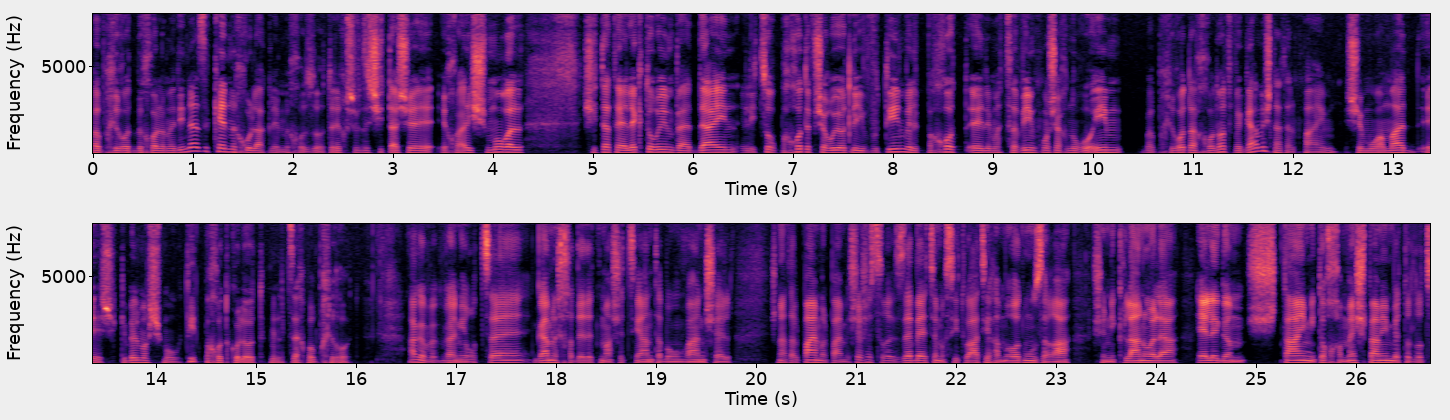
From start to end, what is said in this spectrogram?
בבחירות בכל המדינה, זה כן מחולק למחוזות. אני חושב שזו שיטה שיכולה לשמור על שיטת האלקטורים ועדיין ליצור פחות אפשרויות לעיוותים ופחות אה, למצבים כמו שאנחנו רואים בבחירות האחרונות וגם בשנת 2000, שמועמד אה, שקיבל משמעותית פחות קולות מנצח בבחירות. אגב, ואני רוצה גם לחדד את מה שציינת במובן של שנת 2000-2016, זה בעצם הסיטואציה המאוד מוזרה שנקלענו אליה. אלה גם שתיים מתוך חמש פעמים בתולדות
